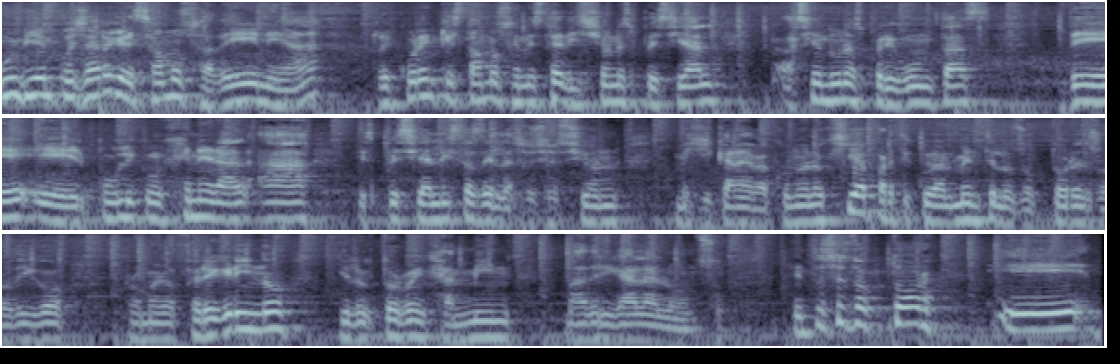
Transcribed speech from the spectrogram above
Muy bien, pues ya regresamos a DNA. Recuerden que estamos en esta edición especial haciendo unas preguntas del público en general a especialistas de la Asociación Mexicana de Vacunología, particularmente los doctores Rodrigo Romero Feregrino y el doctor Benjamín Madrigal Alonso. Entonces, doctor, eh,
